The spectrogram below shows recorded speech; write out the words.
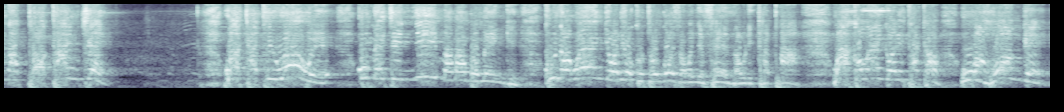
anatoka nje. Wakati wewe umejinyima mambo mengi kuna wengi waliokutongoza wenye fedha ulikataa. Wako wengi walitaka uwahonge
